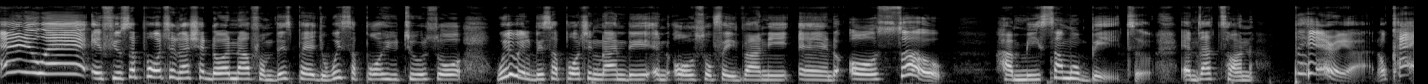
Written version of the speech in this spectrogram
Anyway, if you support Tanasha Donna from this page, we support you too. So we will be supporting Nandi and also Feivani and also Hamisa Mobetto. And that's on period. Okay?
